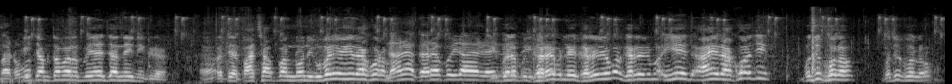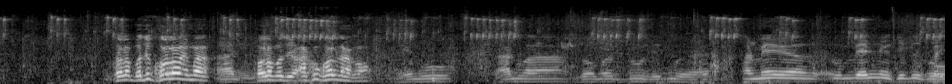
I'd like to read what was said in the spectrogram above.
બરોબર. ઈ તમારે બે હજાર નહીં નીકળે. અત્યારે પાછા આપવાનું નોની ઉભરી ઊભા અહીં રાખો ના ના ઘરે પડ્યા લઈ ઘરે ઘરે ઘરે એ અહીં રાખો હજી. બધું ખોલો બધું ખોલો. ખોલો બધું ખોલો એમાં. ખોલો બધું. આખું ખોલ નાખો. લીંબુ રાડવા જો બધું લીધું છે અને મેં બેનને કીધું હતું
